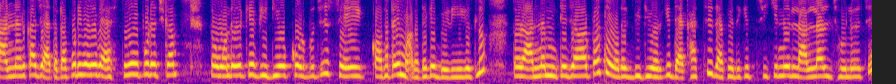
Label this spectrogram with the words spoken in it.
রান্নার কাজে এতটা পরিমাণে ব্যস্ত হয়ে পড়েছিলাম। তোমাদেরকে ভিডিও করব যে সেই কথাটাই মাথা থেকে বেরিয়ে গেছিল। তো রান্না মিটে যাওয়ার পর তোমাদের ভিডিও আর কি দেখাচ্ছি। দেখো এদিকে চিকেনের লাল লাল ঝোল হয়েছে,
